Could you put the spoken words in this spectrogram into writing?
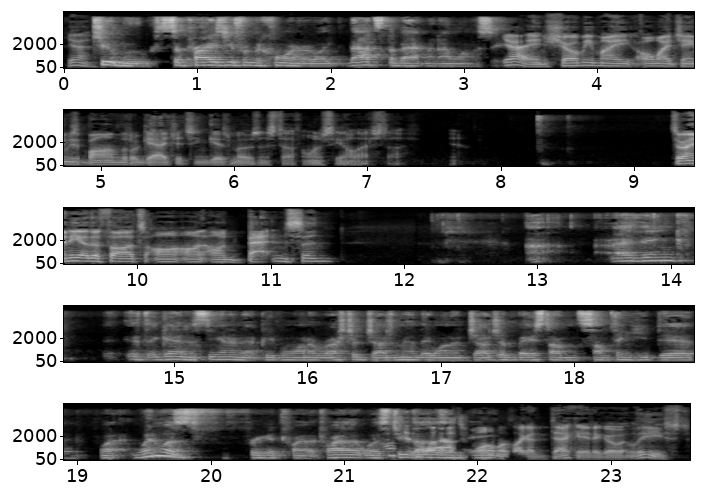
Yeah, two moves, surprise you from the corner. Like that's the Batman I want to see. Yeah, and show me my all my James Bond little gadgets and gizmos and stuff. I want to see all that stuff. Yeah. So, any other thoughts on on, on Battinson? Uh, I think it's again, it's the internet. People want to rush to judgment. They want to judge him based on something he did. What? When was friggin' Twilight? Twilight was two thousand. One was like a decade ago, at least.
